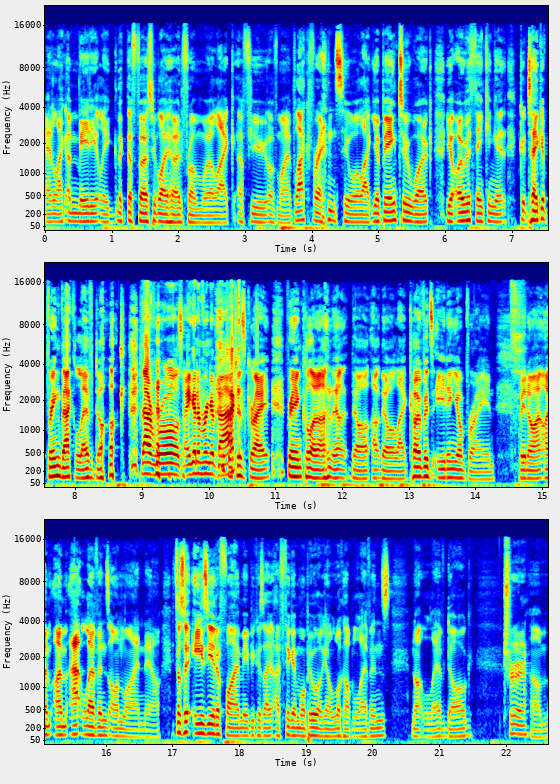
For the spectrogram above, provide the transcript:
And like immediately, like the first people I heard from were like a few of my black friends who were like, "You're being too woke. You're overthinking it. Could take it. Bring back Lev Dog." That rules. Are you gonna bring it back? which is great. Bringing cool on. They, they, were, uh, they were like, COVID's eating your brain. But you know, I, I'm I'm at Levins online now. It's also easier to find me because I, I figure more people are going to look up Levins, not Lev Dog. True. Um,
